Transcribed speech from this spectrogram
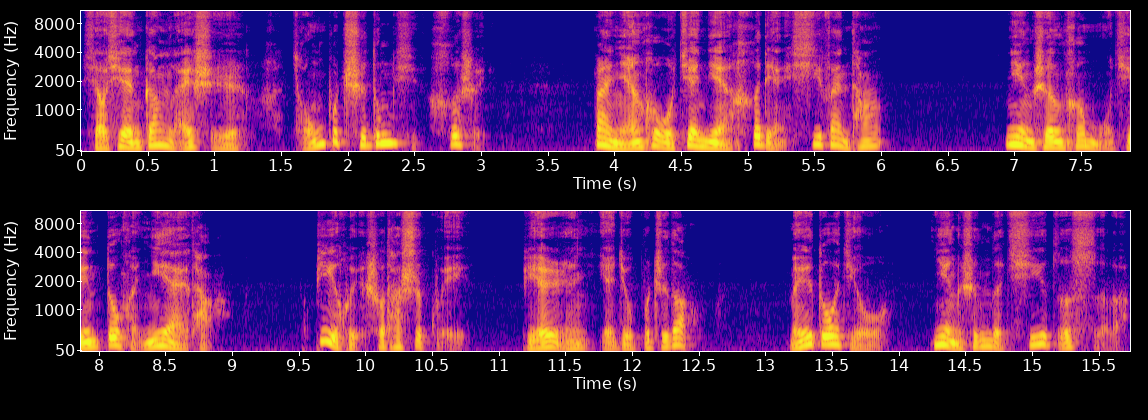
小倩刚来时从不吃东西喝水，半年后渐渐喝点稀饭汤。宁生和母亲都很溺爱她，避讳说她是鬼，别人也就不知道。没多久，宁生的妻子死了，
